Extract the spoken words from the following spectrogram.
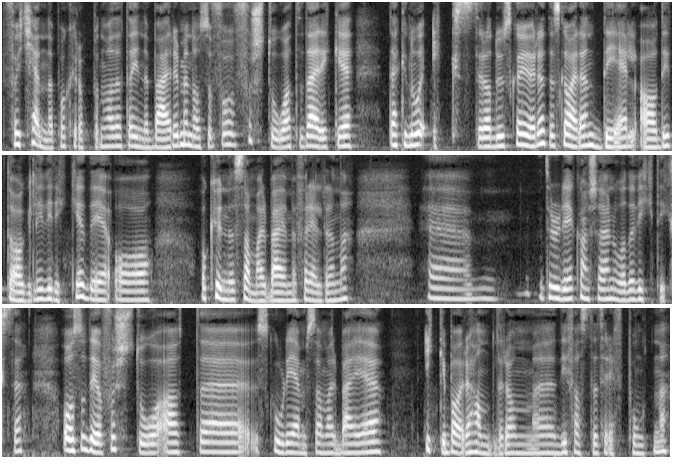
få kjenne på kroppen hva dette innebærer, men også få forstå at det er, ikke, det er ikke noe ekstra du skal gjøre. Det skal være en del av ditt daglige virke, det å, å kunne samarbeide med foreldrene. Jeg tror det kanskje er noe av det viktigste. Og også det å forstå at uh, skole-hjem-samarbeidet ikke bare handler om uh, de faste treffpunktene.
